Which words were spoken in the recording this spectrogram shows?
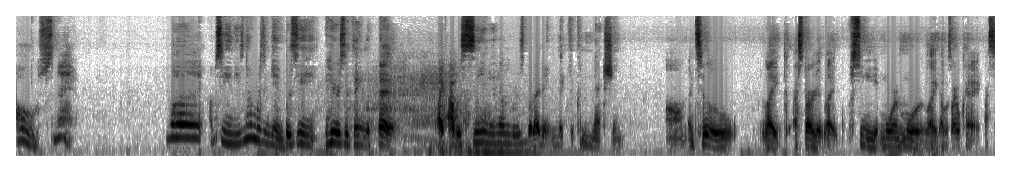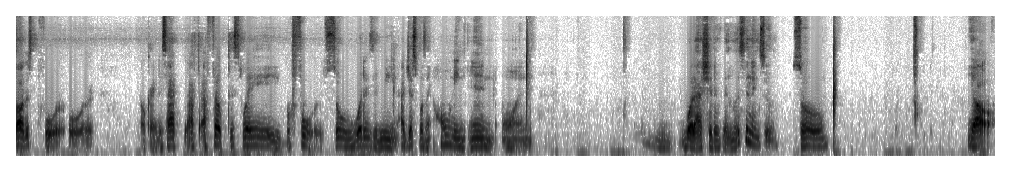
oh snap what? I'm seeing these numbers again. But see, here's the thing with that. Like I was seeing the numbers, but I didn't make the connection um, until like I started like seeing it more and more. Like I was like, okay, I saw this before, or okay, this happened. I, I felt this way before. So what does it mean? I just wasn't honing in on what I should have been listening to. So y'all,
